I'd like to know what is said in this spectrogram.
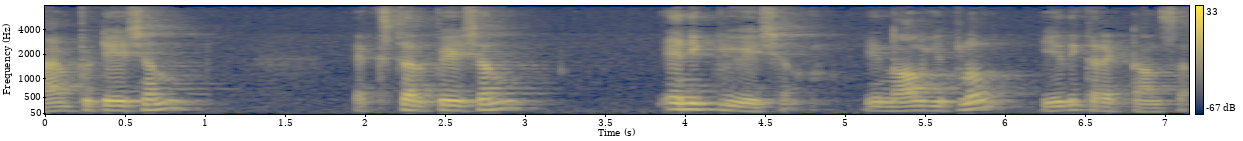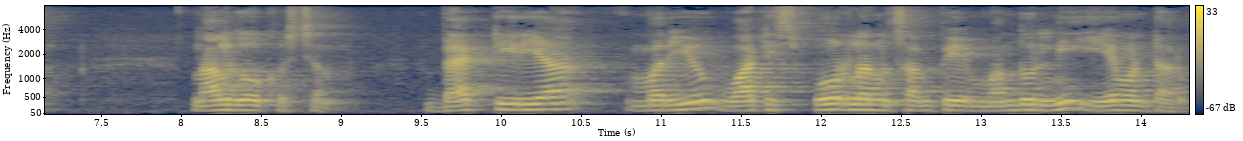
యాంపిటేషన్ ఎక్స్టర్పేషన్ ఎనిక్లుయేషన్ ఈ నాలుగిట్లో ఏది కరెక్ట్ ఆన్సర్? నాలుగవ క్వశ్చన్. బ్యాక్టీరియా మరియు వాటి స్పోర్లను చంపే మందుల్ని ఏమంటారు?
